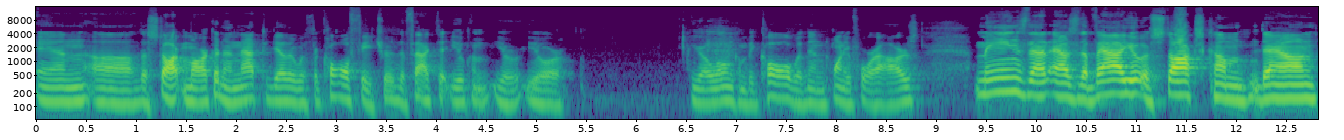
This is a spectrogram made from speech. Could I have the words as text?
in uh, the stock market, and that together with the call feature, the fact that you can, your, your, your loan can be called within 24 hours, means that as the value of stocks come down,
